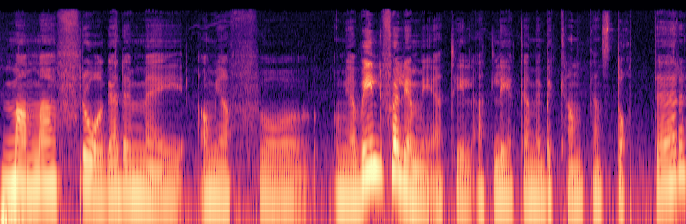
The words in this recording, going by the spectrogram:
mamma frågade mig om jag, får, om jag vill följa med till att leka med bekantens dotter.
